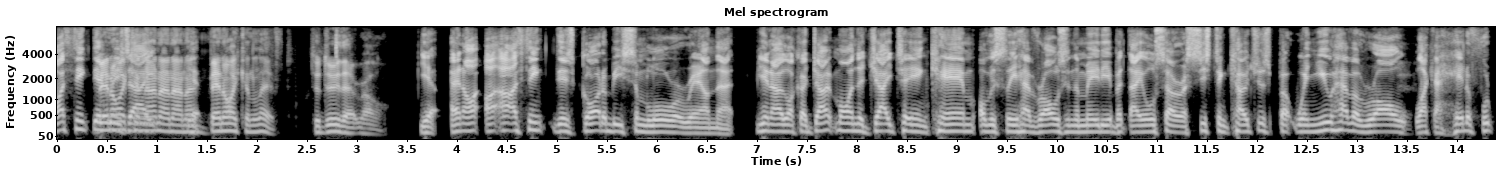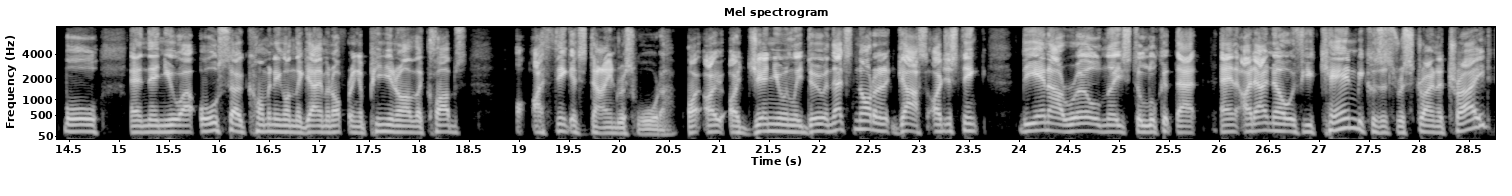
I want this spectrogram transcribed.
Yeah, I think there Ben is a no, no, no, no. Yeah, Ben Ikin left to do that role. yeah. and I I I think there's got to be some law around that. You know, like I don't mind the JT and Cam obviously have roles in the media, but they also are assistant coaches. But when you have a role like a head of football and then you are also commenting on the game and offering opinion on other clubs, I- think it's dangerous water. I, I, I genuinely do. And that's not at Gus. I just think the NRL needs to look at that. And I don't know if you can because it's restraint of trade.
